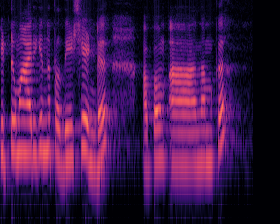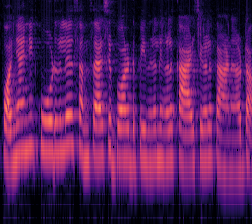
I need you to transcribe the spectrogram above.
കിട്ടുമായിരിക്കുന്ന പ്രതീക്ഷയുണ്ട്. അപ്പം നമുക്ക് ഞാൻ ഇനി കൂടുതൽ സംസാരിച്ച് ബോറടിപ്പിക്കുന്നില്ല നിങ്ങൾ കാഴ്ചകൾ കാണുക കേട്ടോ.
